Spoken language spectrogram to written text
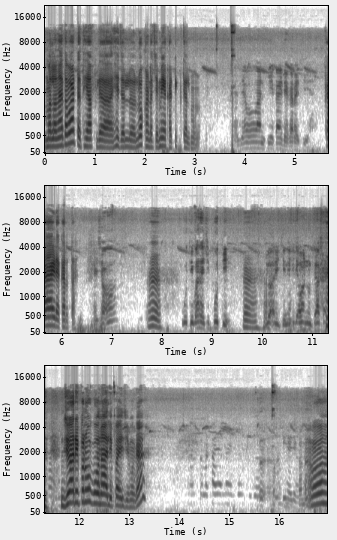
मला नाही तर वाटत हे आपल्या ह्याच्या लोखंडाच्या मेका टिकत्याल म्हणून. काय आयडिया करता? हं. पोती भरायची पोती. हं ज्वारीची नाही ह्याच्यावर आणून टाकायची. ज्वारी पण उगवून आली पाहिजे मग हा? हो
